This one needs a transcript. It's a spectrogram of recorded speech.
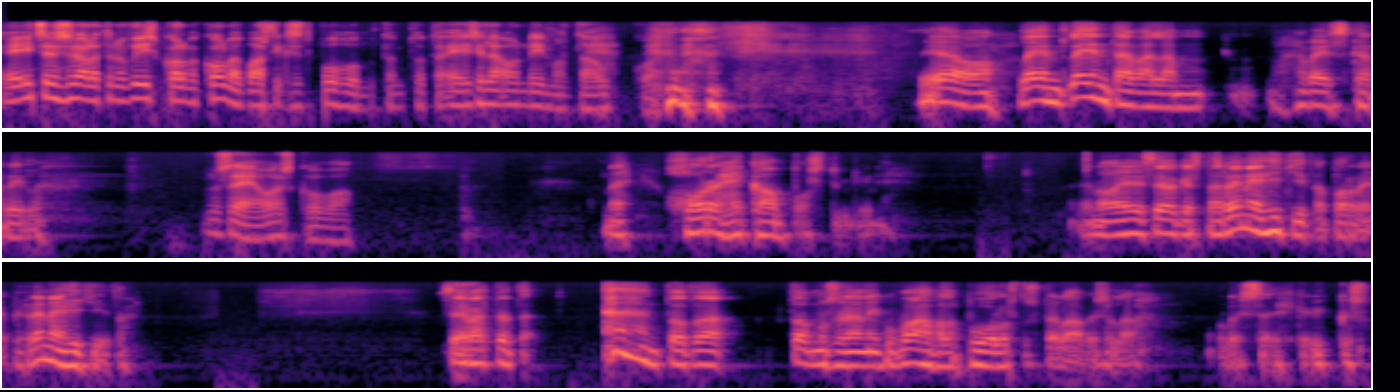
Ei itse asiassa ole alettanut 533 vastikisesti puhua, mutta tota, ei sillä ole niin monta ukkoa. Joo, lentävällä veskarilla. No se olisi kovaa. Ne Jorge Campos tyylinen. No ei se oikeastaan Rene Hikita parempi. Rene Hikita. Se ei välttämättä tota, tuommoisella niin kuin vahvalla puolustuspelaamisella olisi se ehkä ykkös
